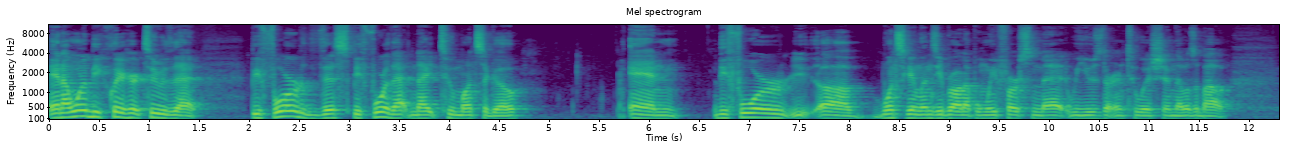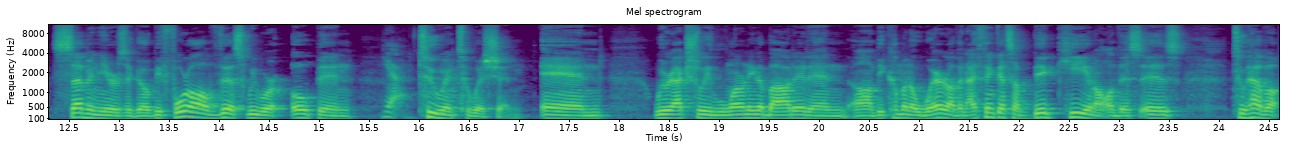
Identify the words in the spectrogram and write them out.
and I want to be clear here too that before this, before that night two months ago, and before uh, once again Lindsay brought up when we first met, we used our intuition. That was about seven years ago. Before all of this, we were open yeah. to intuition, and we were actually learning about it and um, becoming aware of it. And I think that's a big key in all of this is to have an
